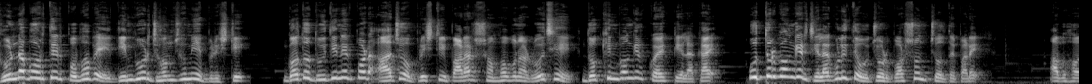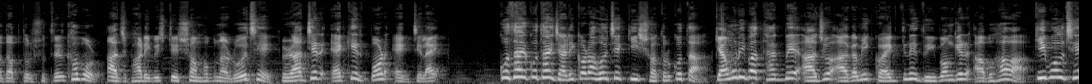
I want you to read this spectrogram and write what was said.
ঘূর্ণাবর্তের প্রভাবে দিনভর ঝমঝমিয়ে বৃষ্টি। গত দুই দিনের পর আজও বৃষ্টি বাড়ার সম্ভাবনা রয়েছে দক্ষিণবঙ্গের কয়েকটি এলাকায়। উত্তরবঙ্গের জেলাগুলিতেও জোর বর্ষণ চলতে পারে। আবহাওয়া দপ্তর সূত্রের খবর, আজ ভারী বৃষ্টির সম্ভাবনা রয়েছে রাজ্যের একের পর এক জেলায়। কোথায় কোথায় জারি করা হয়েছে কি সতর্কতা, কেমনই বা থাকবে আজও আগামী কয়েকদিনে দুই বঙ্গের আবহাওয়া, কি বলছে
